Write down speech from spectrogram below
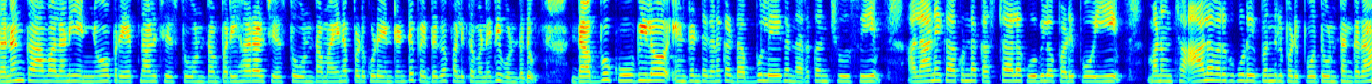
ధనం కావాలని ఎన్నో ప్రయత్నాలు చేస్తూ ఉంటాం. పరిహారాలు చేస్తూ ఉంటాం. అయినప్పుడు కూడా ఏంటంటే పెద్దగా ఫలితం అనేది ఉండదు. డబ్బు కూబిలో ఏంటంటే కనుక డబ్బు లేక నరకం చూసి అలానే కాకుండా కష్టాల కూబిలో పడిపోయి మనం చాలా వరకు కూడా ఇబ్బందులు పడిపోతూ ఉంటాం కదా?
